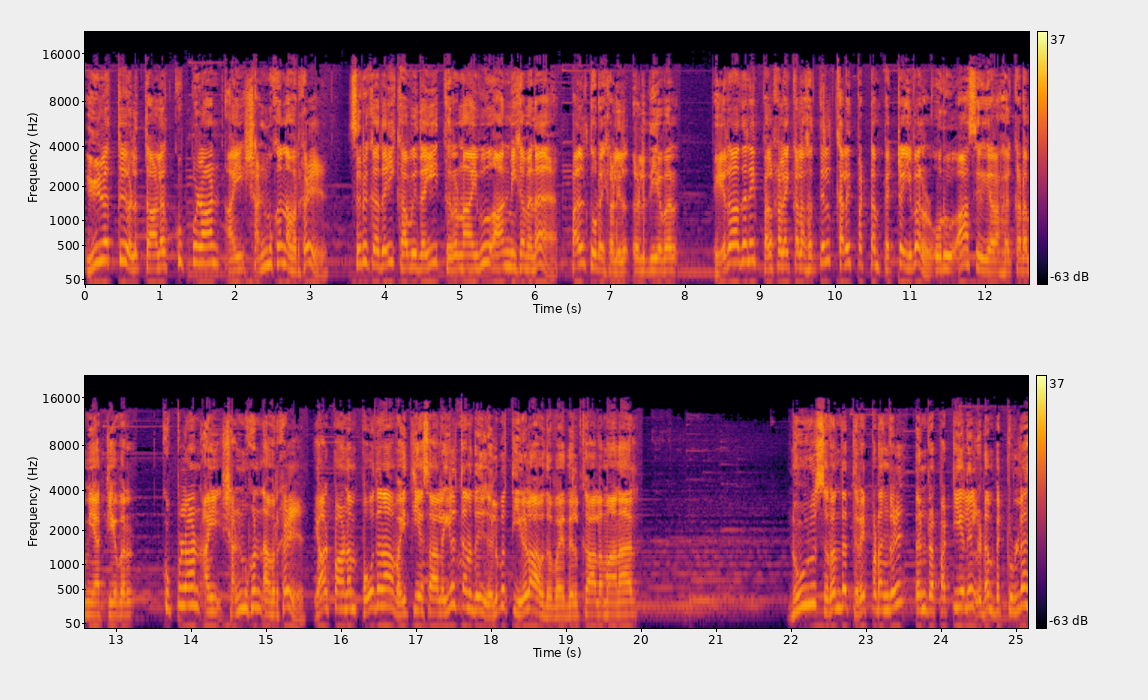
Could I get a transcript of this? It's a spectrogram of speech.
ஈழத்து எழுத்தாளர் குப்புழான் ஐ சண்முகன் அவர்கள் சிறுகதை கவிதை திறனாய்வு ஆன்மீகம் என பல்துறைகளில் எழுதியவர். பேராதனை பல்கலைக்கழகத்தில் கலைப்பட்டம் பெற்ற இவர் ஒரு ஆசிரியராக கடமையாற்றியவர். குப்புளான் ஐ. சண்முகன் அவர்கள் யாழ்ப்பாணம் போதனா வைத்தியசாலையில் தனது எழுபத்தி ஏழாவது வயதில் காலமானார். நூறு சிறந்த திரைப்படங்கள் என்ற பட்டியலில் இடம்பெற்றுள்ள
